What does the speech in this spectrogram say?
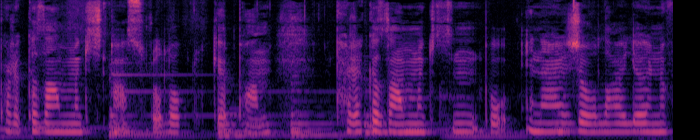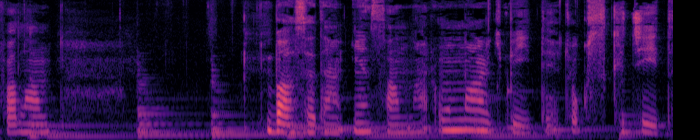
para kazanmak için astrologluk yapan, para kazanmak için bu enerji olaylarını falan bahseden insanlar onlar gibiydi. Çok sıkıcıydı.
